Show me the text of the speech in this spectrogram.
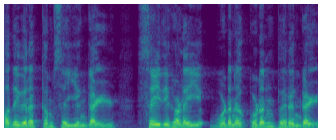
பதிவிறக்கம் செய்யுங்கள். செய்திகளை உடனுக்குடன் பெறுங்கள்.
